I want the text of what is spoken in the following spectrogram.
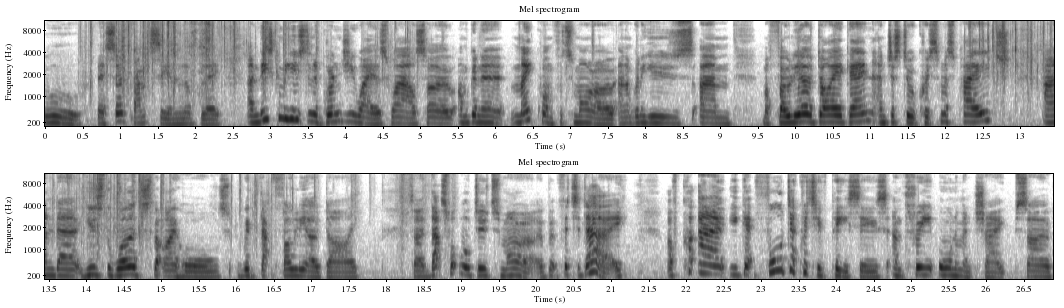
Ooh, they're so fancy and lovely. And these can be used in a grungy way as well. So I'm going to make one for tomorrow, and I'm going to use um, my folio die again and just do a Christmas page and uh, use the words that I hauled with that folio die. So that's what we'll do tomorrow. But for today, I've cut out, you get four decorative pieces and three ornament shapes. So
